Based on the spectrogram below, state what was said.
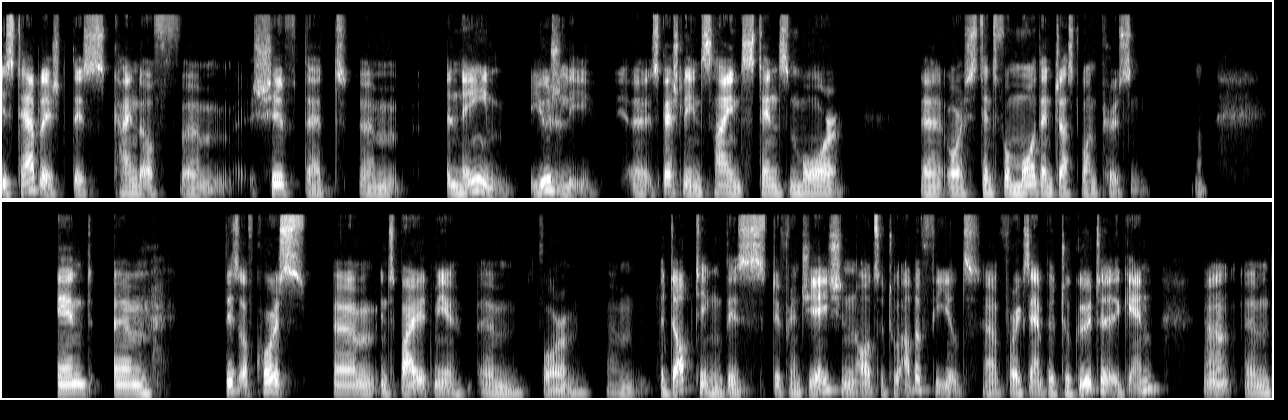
established this kind of um, shift that um, a name usually, uh, especially in science, stands more uh, or stands for more than just one person. And um, this, of course, um, inspired me um, for um, adopting this differentiation also to other fields. Uh, for example, to Goethe again, uh, um,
